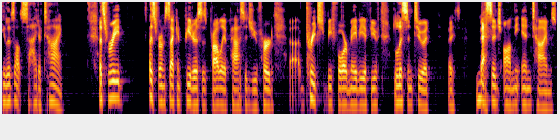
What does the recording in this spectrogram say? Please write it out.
He lives outside of time. Let's read this from Second Peter. This is probably a passage you've heard uh, preached before, maybe if you've listened to a, a message on the end times.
